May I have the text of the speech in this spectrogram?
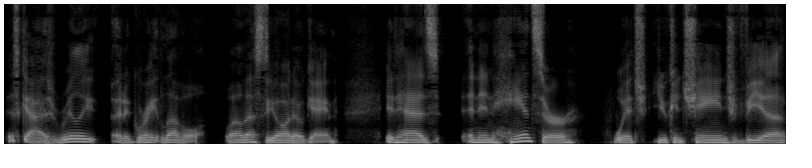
this guy is really at a great level, well, that's the auto gain. It has an enhancer, which you can change via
